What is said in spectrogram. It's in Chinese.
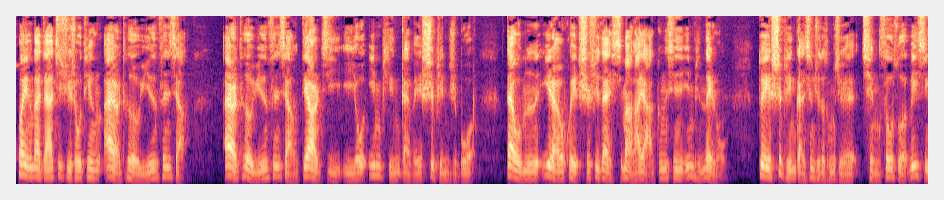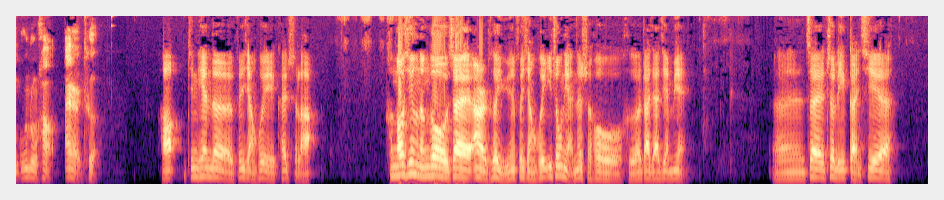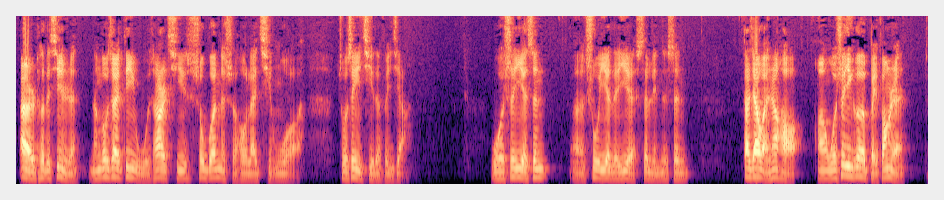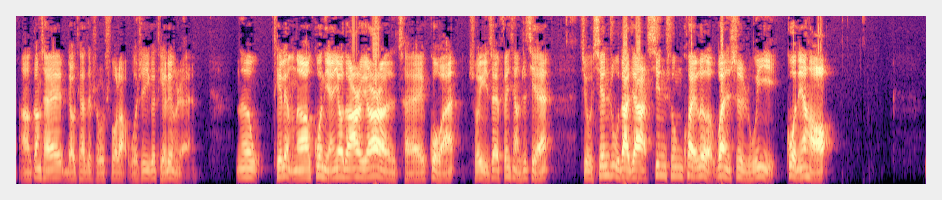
欢迎大家继续收听埃尔特语音分享。埃尔特语音分享第二季已由音频改为视频直播，但我们依然会持续在喜马拉雅更新音频内容。对视频感兴趣的同学，请搜索微信公众号“埃尔特”。好，今天的分享会开始了。很高兴能够在埃尔特语音分享会一周年的时候和大家见面。嗯，在这里感谢艾尔特的信任，能够在第五十二期收官的时候来请我做这一期的分享。我是叶森，呃，树叶的叶，森林的森。大家晚上好啊，我是一个北方人。啊，刚才聊天的时候说了，我是一个铁岭人。那铁岭呢，过年要到二月二才过完，所以在分享之前，就先祝大家新春快乐，万事如意，过年好。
